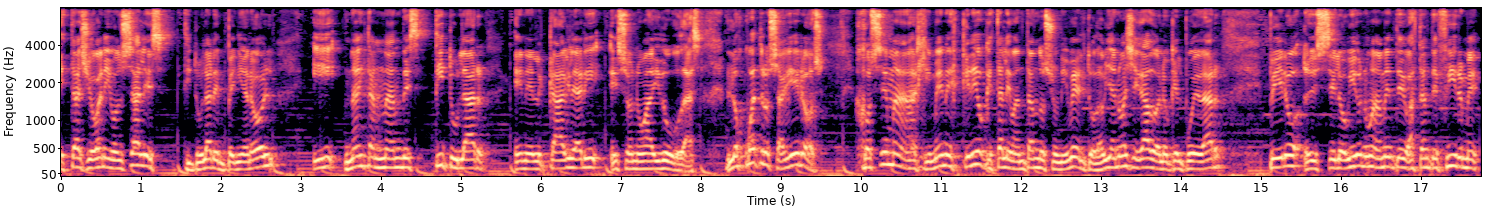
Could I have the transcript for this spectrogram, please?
está Giovanni González, titular en Peñarol, y Nathan Nández, titular en el Cagliari, eso no hay dudas. Los cuatro zagueros, Josema Jiménez creo que está levantando su nivel, todavía no ha llegado a lo que él puede dar, pero eh, se lo vio nuevamente bastante firme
